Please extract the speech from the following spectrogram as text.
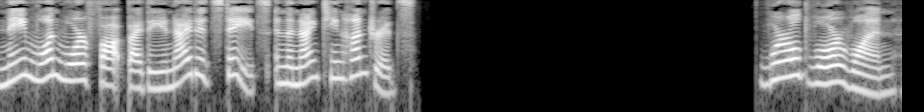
Name one war fought by the United States in the 1900s. World War I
